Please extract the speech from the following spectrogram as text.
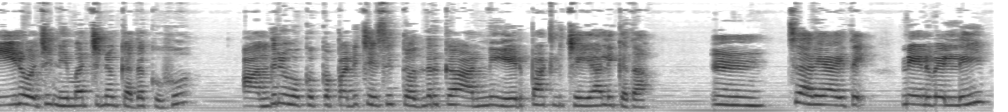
ఈ రోజు నిమజ్జనం కదా కుహు? అందరూ ఒక్కొక్క పని చేసి తొందరగా అన్ని ఏర్పాట్లు చేయాలి కదా. "ఉమ్, సరే అయితే నేను వెళ్ళి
